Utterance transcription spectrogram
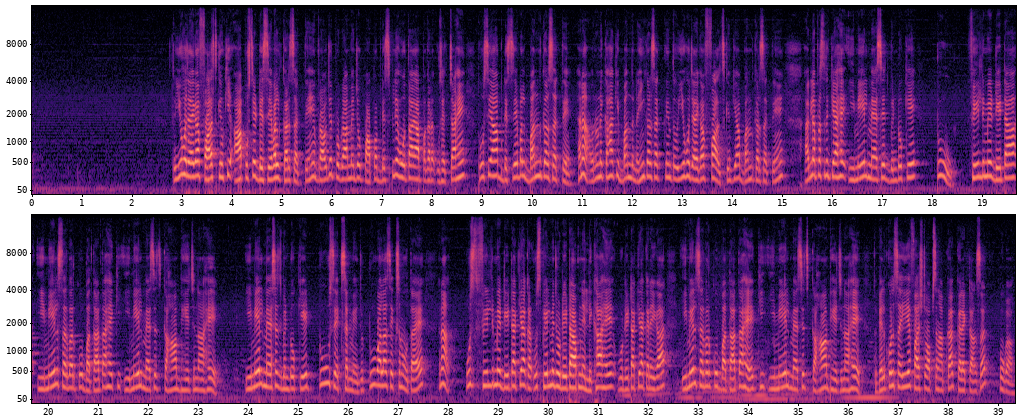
तो ये हो जाएगा फॉल्स क्योंकि आप उसे डिसेबल कर सकते हैं। ब्राउज़र प्रोग्राम में जो पॉपअप डिस्प्ले होता है, आप अगर उसे चाहें तो उसे आप डिसेबल बंद कर सकते हैं, है ना? उन्होंने कहा कि बंद नहीं कर सकते हैं तो ये हो जाएगा फॉल्स क्योंकि आप बंद कर सकते हैं। अगला प्रश्न क्या है? ईमेल मैसेज विंडो के टू फ़ील्ड में डेटा ईमेल सर्वर को बताता है कि ईमेल मैसेज कहाँ भेजना है। ईमेल मैसेज विंडो के टू सेक्शन में, जो टू वाला सेक्शन होता है ना? उस फ़ील्ड में डेटा क्या कर, उस फ़ील्ड में जो डेटा आपने लिखा है, वो डेटा क्या करेगा? ईमेल सर्वर को बताता है कि ईमेल मैसेज कहाँ भेजना है। तो बिल्कुल सही है, फ़र्स्ट ऑप्शन आपका करेक्ट आंसर होगा।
